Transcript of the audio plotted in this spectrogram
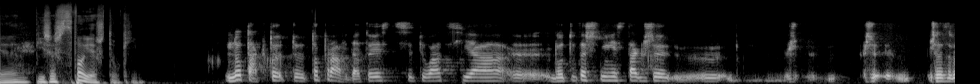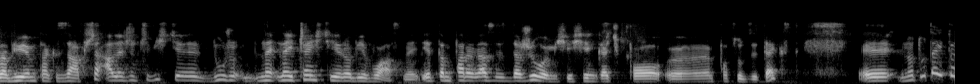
e, Piszesz swoje sztuki. No tak, to, to, to prawda. To jest sytuacja, y, bo to też nie jest tak, że, y, że, że, że zrobiłem tak zawsze, ale rzeczywiście dużo, naj, najczęściej robię własne. Ja tam parę razy zdarzyło mi się sięgać po, y, po cudzy tekst. No tutaj to,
